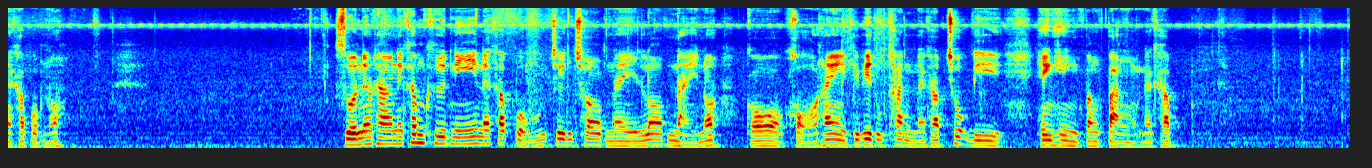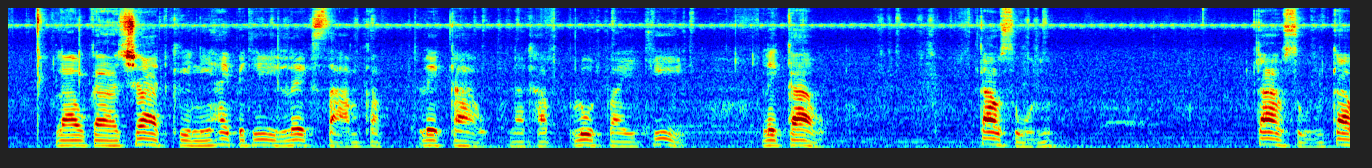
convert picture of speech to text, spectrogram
นะครับผมเนาะส่วนแนวทางในค่ำคืนนี้นะครับ ผมชื่นชอบในรอบไหนเนาะก็ขอให้พี่ๆทุกท่านนะครับ โชคดีเฮงเฮงปังปังๆนะครับลาวกาชาติคืนนี้ให้ไปที่เลข 3 กับเลข 9 นะครับ รูดไปที่ เลขเก้าเก้าศูนย์เก้าศูนย์เก้า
